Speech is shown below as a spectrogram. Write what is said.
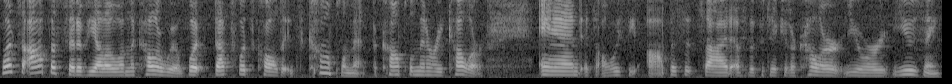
What's opposite of yellow on the color wheel? What That's what's called its complement, a complementary color and it's always the opposite side of the particular color you're using.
